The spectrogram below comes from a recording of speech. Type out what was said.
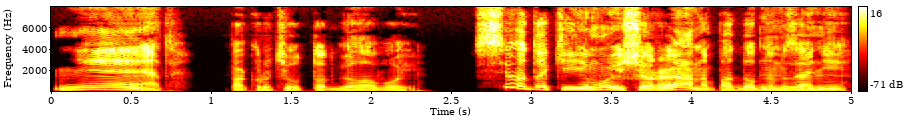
«Нет», — покрутил тот головой. «Все-таки ему еще рано подобным зани.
